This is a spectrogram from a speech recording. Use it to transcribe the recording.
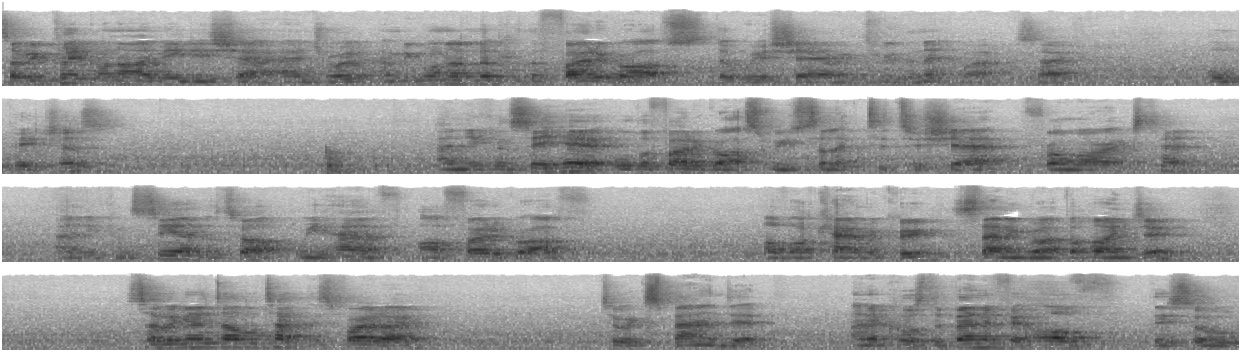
So we click on iMedia Share Android and we want to look at the photographs that we're sharing through the network. So all pictures. And you can see here all the photographs we've selected to share from our X10. And you can see at the top we have our photograph of our camera crew standing right behind you. So we're going to double tap this photo to expand it. And of course the benefit of this all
